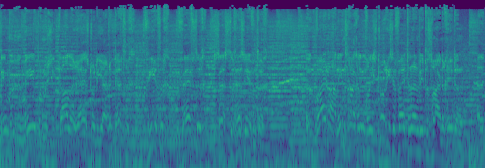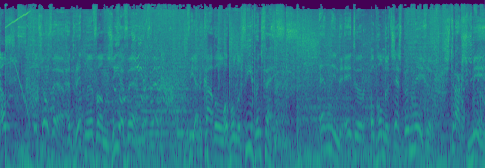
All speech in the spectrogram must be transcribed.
nemen we u mee op een muzikale reis door de jaren 30, 40, 50, 60 en 70. Een ware aaninschakeling van historische feiten en wittelswaardigheden. En dan... Tot zover het ritme van ZFM. Via de kabel op 104.5. En in de ether op 106.9. Straks meer.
